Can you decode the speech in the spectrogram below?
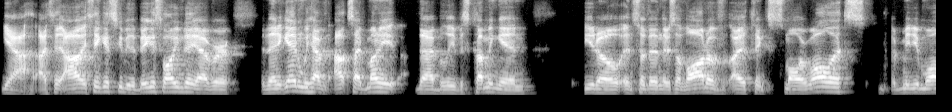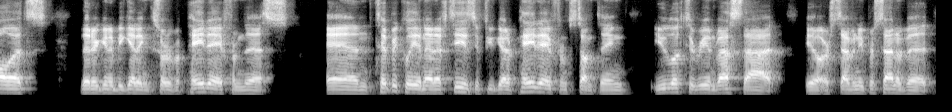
yeah, I think I think it's gonna be the biggest volume day ever. And then again, we have outside money that I believe is coming in, you know, and so then there's a lot of I think smaller wallets, medium wallets that are going to be getting sort of a payday from this and typically in NFTs, if you get a payday from something, you look to reinvest that, you know, or 70% of it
